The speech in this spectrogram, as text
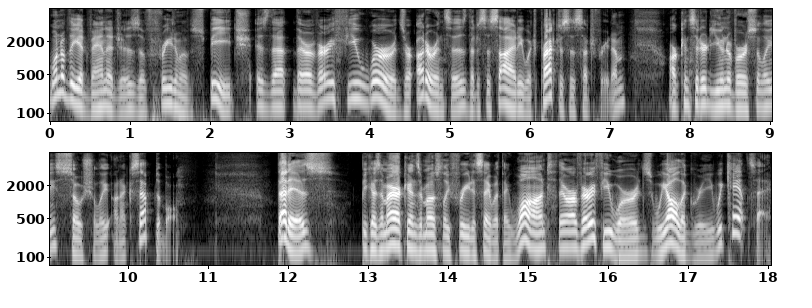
One of the advantages of freedom of speech is that there are very few words or utterances that a society which practices such freedom are considered universally socially unacceptable. That is, because Americans are mostly free to say what they want, there are very few words we all agree we can't say.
